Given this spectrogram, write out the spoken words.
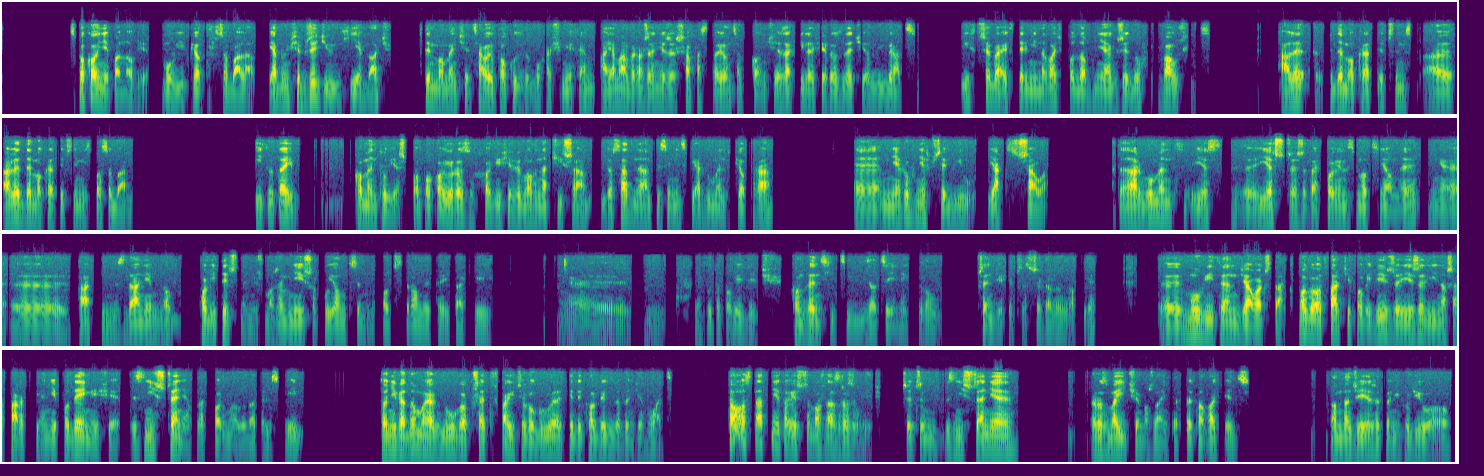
Spokojnie, panowie, mówi Piotr Sobala. Ja bym się brzydził ich jebać. W tym momencie cały pokój wybucha śmiechem, a ja mam wrażenie, że szafa stojąca w kącie za chwilę się rozleci od wibracji. Ich trzeba eksterminować podobnie jak Żydów w Auschwitz, ale, demokratycznym, ale demokratycznymi sposobami. I tutaj Komentujesz: Po pokoju rozchodzi się wymowna cisza. Dosadny antysemicki argument Piotra e, mnie również przebił jak strzała. Ten argument jest e, jeszcze, że tak powiem, wzmocniony e, takim zdaniem no, politycznym, już może mniej szokującym od strony tej takiej, jakby to powiedzieć, konwencji cywilizacyjnej, którą wszędzie się przestrzega w Europie. Y, mówi ten działacz tak. Mogę otwarcie powiedzieć, że jeżeli nasza partia nie podejmie się zniszczenia Platformy Obywatelskiej, to nie wiadomo jak długo przetrwa i czy w ogóle kiedykolwiek zdobędzie władzę. To ostatnie to jeszcze można zrozumieć. Przy czym zniszczenie rozmaicie można interpretować, więc mam nadzieję, że to nie chodziło o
